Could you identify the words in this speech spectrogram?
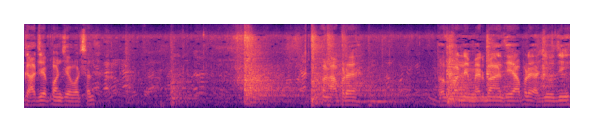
ગાજે પણ છે વરસાદ. પણ આપણે ભગવાનની મહેરબાનીથી આપણે હજુ સુધી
